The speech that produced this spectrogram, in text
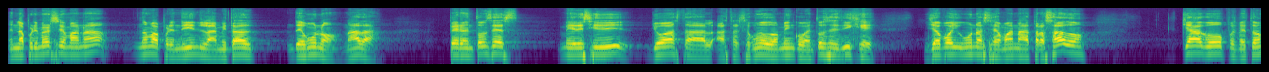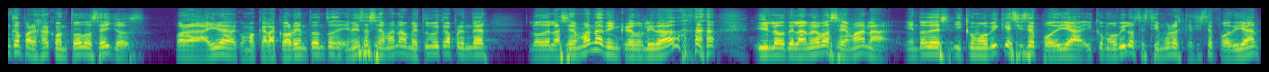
en la primera semana no me aprendí la mitad de uno, nada. Pero entonces me decidí yo hasta, hasta el segundo domingo. Entonces dije, ya voy una semana atrasado. ¿Qué hago? Pues me tengo que emparejar con todos ellos para ir a, como que a la corriente. Entonces en esa semana me tuve que aprender lo de la semana de incredulidad y lo de la nueva semana. Entonces, y como vi que sí se podía, y como vi los testimonios que sí se podían,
